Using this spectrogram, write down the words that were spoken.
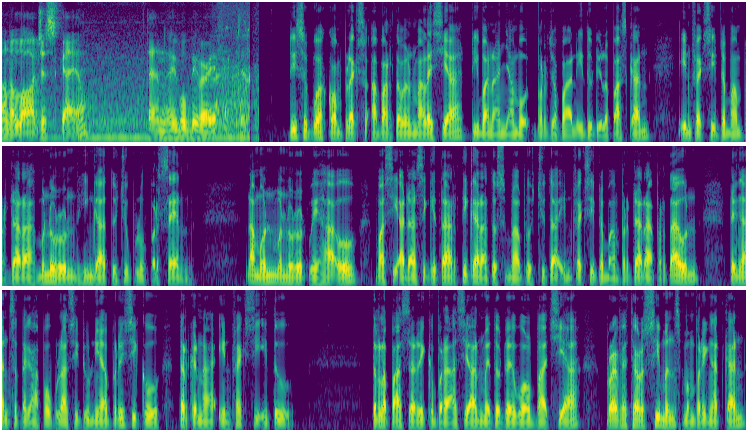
on a larger scale, then it will be very effective. Di sebuah kompleks apartemen Malaysia di mana nyamuk percobaan itu dilepaskan, infeksi demam berdarah menurun hingga 70 persen. Namun menurut WHO masih ada sekitar 390 juta infeksi demam berdarah per tahun dengan setengah populasi dunia berisiko terkena infeksi itu. Terlepas dari keberhasilan metode Wolbachia, Profesor Simmons memperingatkan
